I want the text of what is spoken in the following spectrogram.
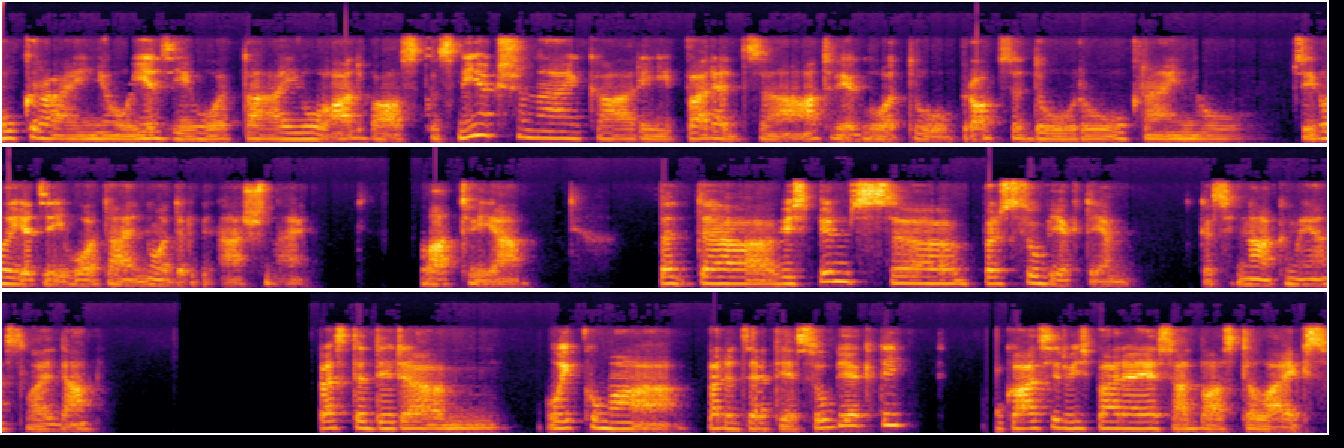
Ukraiņu iedzīvotāju atbalsta sniegšanai, kā arī paredz atvieglotu procedūru Ukraiņu civiliedzīvotāju nodarbināšanai Latvijā. Tad vispirms par subjektiem, kas ir nākamajā slaidā. Kas tad ir um, likumā paredzētie subjekti un kāds ir vispārējais atbalsta laiks?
